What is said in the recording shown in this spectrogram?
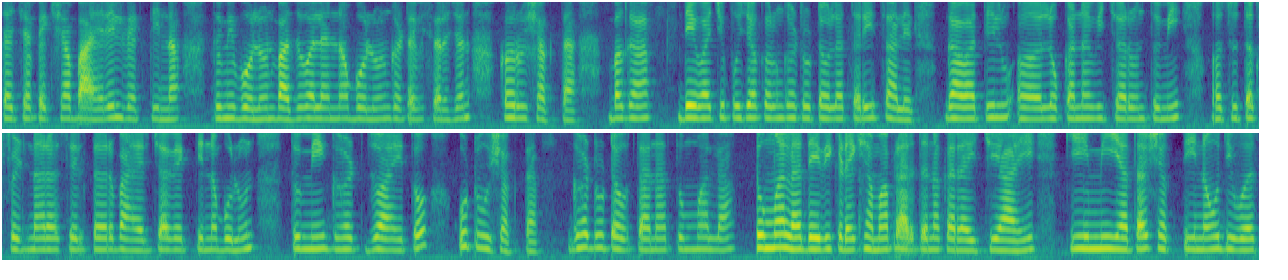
त्याच्यापेक्षा बाहेरील व्यक्तींना तुम्ही बोलून बाजूवाल्यांना बोलून घटविसर्जन करू शकता. बघा देवाची पूजा करून घट उठवला तर तरी चालेल. गावातील लोकांना विचारून तुम्ही सुतक फेडणार असेल तर बाहेरच्या व्यक्तींना बोलून तुम्ही घट जो आहे तो उठवू शकता. घट उठवताना तुम्हाला तुम्हाला देवीकडे क्षमा प्रार्थना करायची आहे की मी आता शक्ती नऊ दिवस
